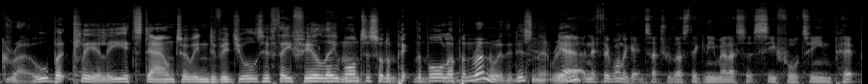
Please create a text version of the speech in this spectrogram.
grow, but clearly it's down to individuals if they feel they want to sort of mm, pick the mm, ball up mm, and run with it, isn't it, really? Yeah, and if they want to get in touch with us, they can email us at c14pip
